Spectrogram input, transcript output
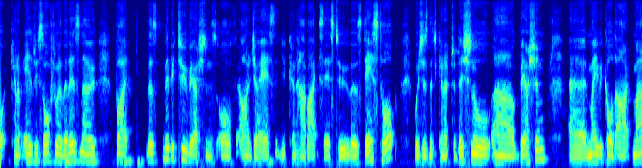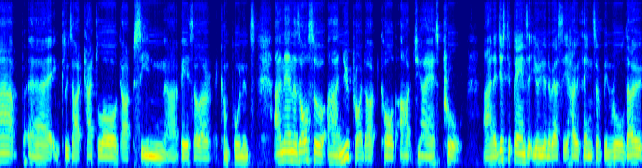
what kind of Esri software there is now, but there's maybe two versions of ArcGIS that you can have access to. There's desktop, which is the kind of traditional uh, version. Uh, it might be called ArcMap, uh, includes ArcCatalog, ArcScene, uh, various other components. And then there's also a new product called ArcGIS Pro. And it just depends at your university how things have been rolled out,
